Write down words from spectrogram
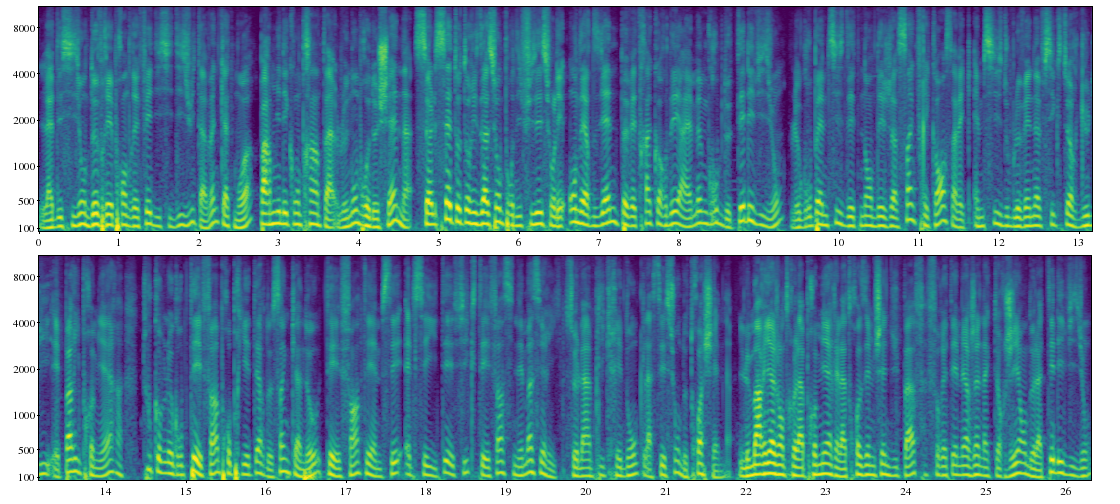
La décision devrait prendre effet d'ici 18 à 24 mois. Parmi les contraintes, le nombre de chaînes. Seules 7 autorisations pour diffuser sur les ondes hertziennes peuvent être accordées à un même groupe de télévision. Le groupe M6 détenant déjà 5 fréquences avec M6, W9, Sixter, Gulli et Paris Première, tout comme le groupe TF1 propriétaire de 5 canaux, TF1, TMC, LCI, TFX, TF1 Cinéma Série. Cela impliquerait donc la cession de trois chaînes. Le mariage entre la première et la troisième chaîne du PAF ferait émerger un acteur géant de la télévision,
